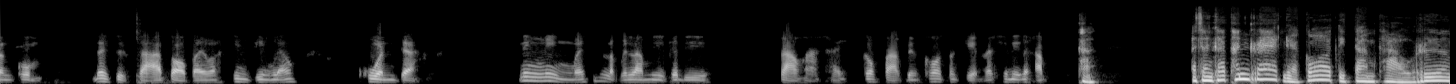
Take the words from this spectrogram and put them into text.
สังคมได้ศึกษาต่อไปว่า จริง ๆ แล้วควรจะนิ่งๆไว้สำหรับเวลามีคดี กล่าวหาใครก็ฝากเป็นข้อสังเกตไว้แค่นี้นะครับค่ะอาจารย์คะท่านแรกเนี่ยก็ติดตามข่าวเรื่อง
